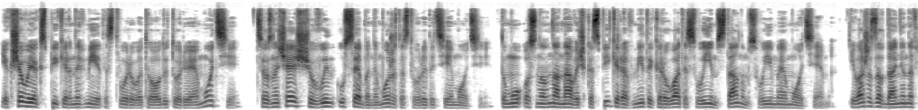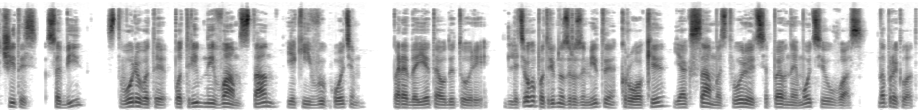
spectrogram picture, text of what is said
Якщо ви як спікер не вмієте створювати аудиторію емоції, це означає, що ви у себе не можете створити ці емоції. Тому основна навичка спікера вміти керувати своїм станом, своїми емоціями. І ваше завдання навчитись собі створювати потрібний вам стан, який ви потім передаєте аудиторії. Для цього потрібно зрозуміти кроки, як саме створюються певні емоції у вас. Наприклад,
